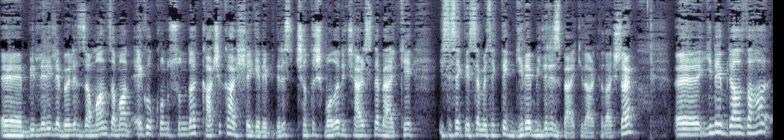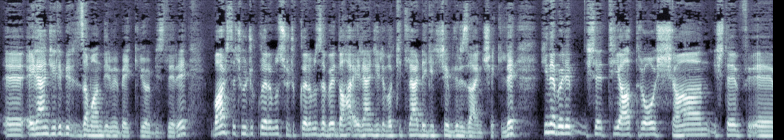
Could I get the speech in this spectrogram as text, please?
Ee, birileriyle böyle zaman zaman ego konusunda karşı karşıya gelebiliriz. Çatışmalar içerisine belki istesek de istemesek de girebiliriz belki de arkadaşlar. Ee, yine biraz daha e, eğlenceli bir zaman dilimi bekliyor bizleri. Varsa çocuklarımız çocuklarımızla böyle daha eğlenceli vakitler de geçirebiliriz aynı şekilde. Yine böyle işte tiyatro, şan, işte e,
